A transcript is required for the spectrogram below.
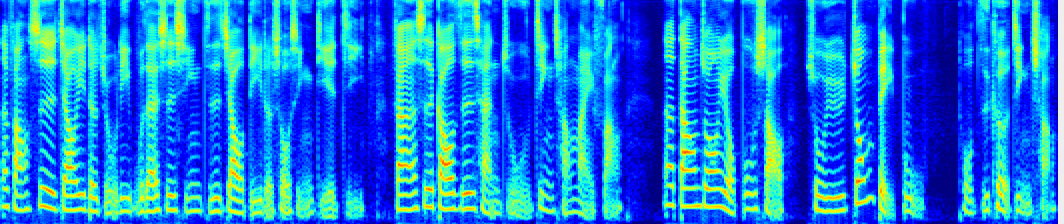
那房市交易的主力不再是薪资较低的受薪阶级，反而是高资产族进场买房。那当中有不少属于中北部投资客进场。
